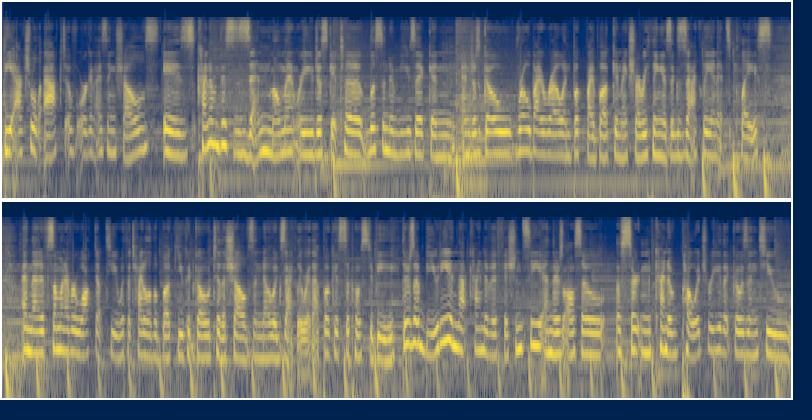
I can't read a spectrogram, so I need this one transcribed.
the actual act of organizing shelves is kind of this zen moment where you just get to listen to music and, and just go row by row and book by book and make sure everything is exactly in its place and that if someone ever walked up to you with a title of a book, you could go to the shelves and know exactly where that book is supposed to be. There's a beauty in that kind of efficiency, and there's also a certain kind of poetry that goes into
